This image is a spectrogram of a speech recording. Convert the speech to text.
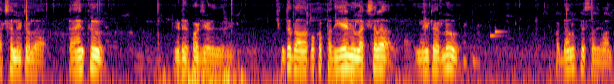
లక్ష లీటర్ల ట్యాంకు ఇక్కడ ఏర్పాటు చేయడం జరిగింది. అంటే దాదాపు ఒక పదిహేను లక్షల లీటర్లు పద్నాలుగు ప్లస్ అది వాళ్ళు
